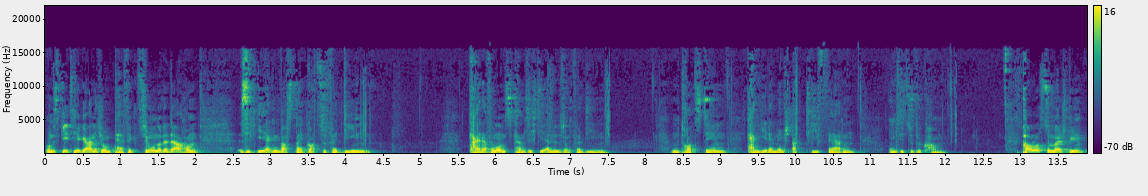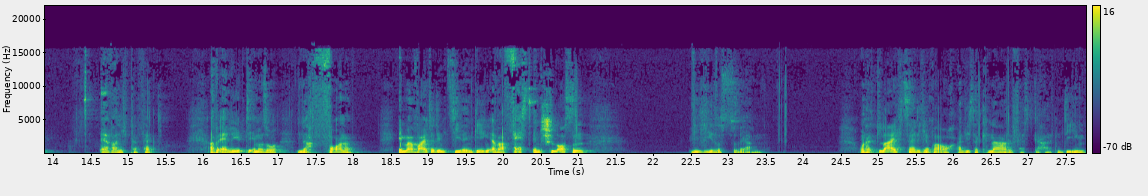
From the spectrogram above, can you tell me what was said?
Und es geht hier gar nicht um Perfektion oder darum, sich irgendwas bei Gott zu verdienen. Keiner von uns kann sich die Erlösung verdienen. Und trotzdem kann jeder Mensch aktiv werden, um sie zu bekommen. Paulus zum Beispiel, er war nicht perfekt. Aber er lebte immer so nach vorne, immer weiter dem Ziel entgegen. Er war fest entschlossen, wie Jesus zu werden. Und hat gleichzeitig aber auch an dieser Gnade festgehalten, die ihm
